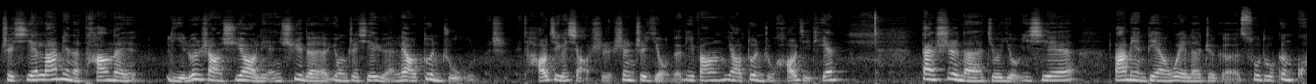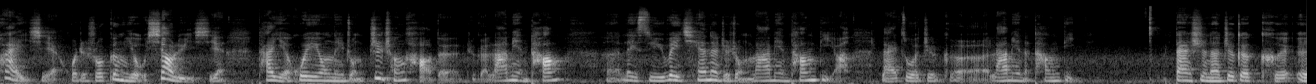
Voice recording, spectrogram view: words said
这些拉面的汤呢，理论上需要连续的用这些原料炖煮好几个小时，甚至有的地方要炖煮好几天。但是呢，就有一些拉面店为了这个速度更快一些，或者说更有效率一些，它也会用那种制成好的这个拉面汤，呃，类似于味千的这种拉面汤底啊，来做这个拉面的汤底。但是呢，这个可呃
